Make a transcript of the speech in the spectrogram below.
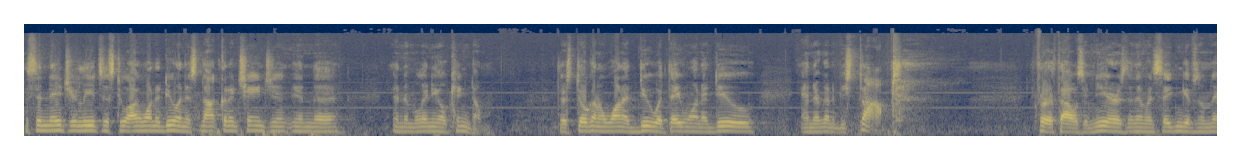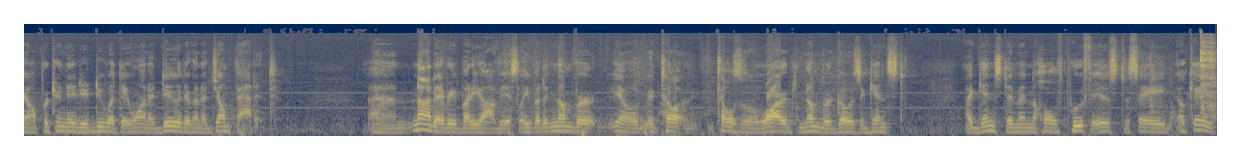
The sin nature leads us to I want to do, and it's not going to change in, in the in the millennial kingdom. They're still going to want to do what they want to do, and they're going to be stopped for a thousand years. And then when Satan gives them the opportunity to do what they want to do, they're going to jump at it. And not everybody, obviously, but a number, you know, it tell, tells us a large number goes against against him, and the whole proof is to say, okay,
